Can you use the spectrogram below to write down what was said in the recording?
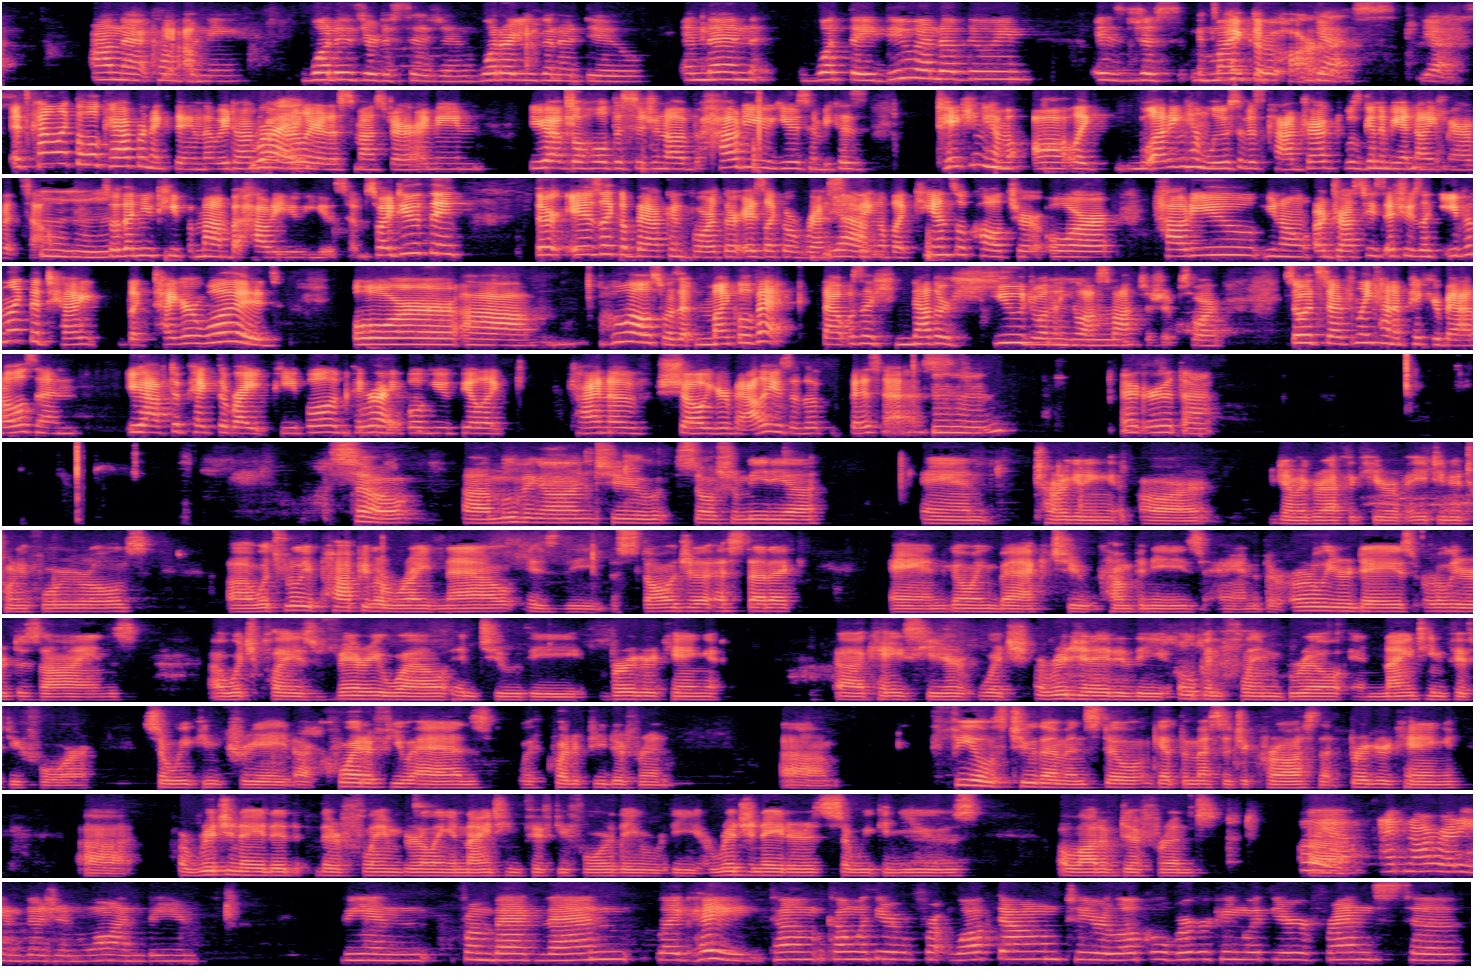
on that Yeah. company. What is your decision? What are you gonna do? And then what they do end up doing is just It's picked micro. apart. Yes, yes. it's kind of like the whole Kaepernick thing that we talked Right. about earlier this semester. I mean, you have the whole decision of how do you use him because taking him all like letting him loose of his contract was going to be a nightmare of itself. Mhm. So then you keep him on, but how do you use him? So I do think there is like a back and forth. There is like a risk Yeah. thing of like cancel culture or how do you, you know, address these issues? Like even like the ti- like Tiger Woods or um who else was it? Michael Vick. That was another huge one that he lost Mhm. sponsorships for. So it's definitely kind of pick your battles and you have to pick the right people and pick the Right. people who you feel like kind of show your values as a business. Mhm. I agree with that. So, uh, moving on to social media and targeting our demographic here of 18 to 24 year olds. Uh, what's really popular right now is the nostalgia aesthetic and going back to companies and their earlier days, earlier designs, uh, which plays very well into the Burger King uh, case here, which originated the open flame grill in 1954 so we can create uh, quite a few ads with quite a few different um, feels to them and still get the message across that Burger King uh, originated their flame grilling in 1954. They were the originators, so we can use a lot of different. Oh Uh, yeah, I can already envision one being being from back then. Like, hey, come come with your fr- walk down to your local Burger King with your friends to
